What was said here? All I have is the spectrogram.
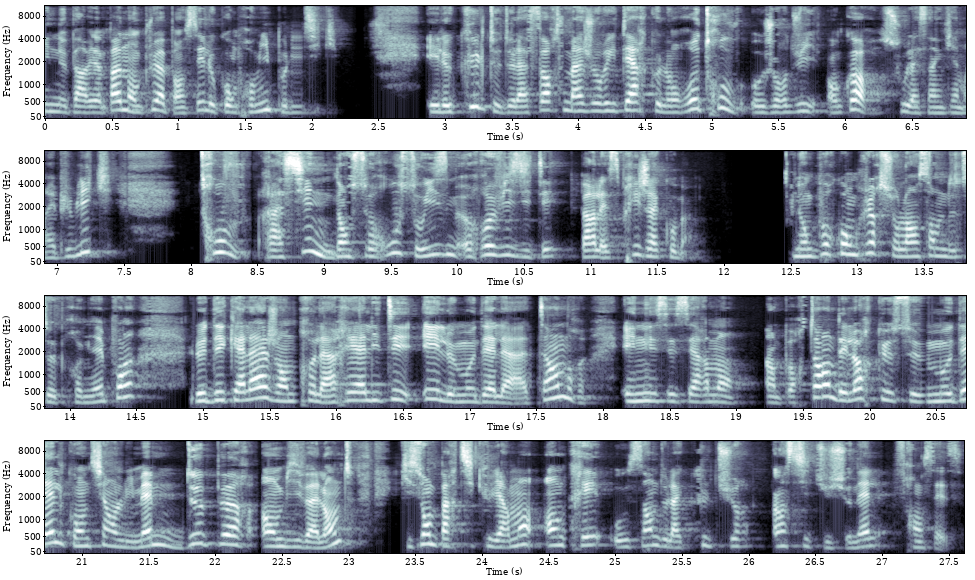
il ne parvient pas non plus à penser le compromis politique. Et le culte de la force majoritaire que l'on retrouve aujourd'hui encore sous la Ve République trouve racine dans ce rousseauisme revisité par l'esprit jacobin. Donc pour conclure sur l'ensemble de ce premier point, le décalage entre la réalité et le modèle à atteindre est nécessairement important dès lors que ce modèle contient en lui-même deux peurs ambivalentes qui sont particulièrement ancrées au sein de la culture institutionnelle française.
